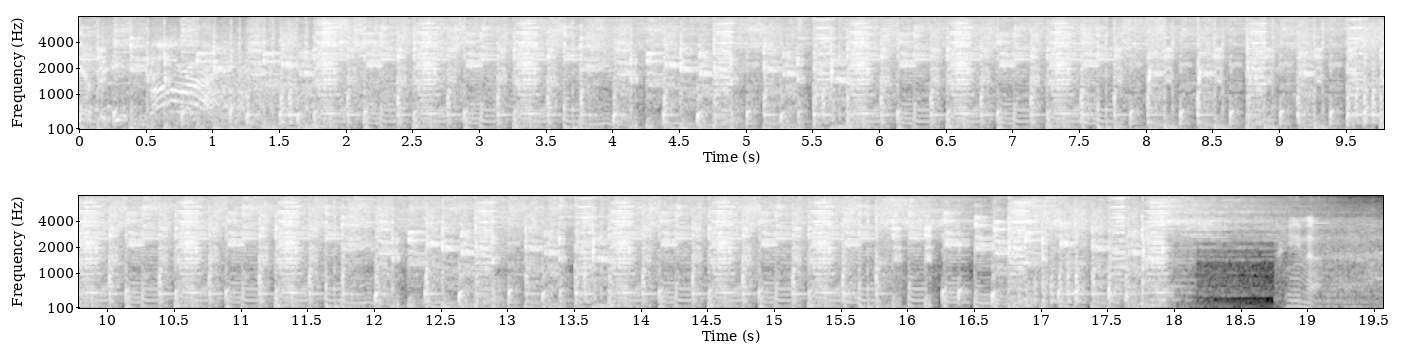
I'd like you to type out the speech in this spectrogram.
All right. Peanut.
